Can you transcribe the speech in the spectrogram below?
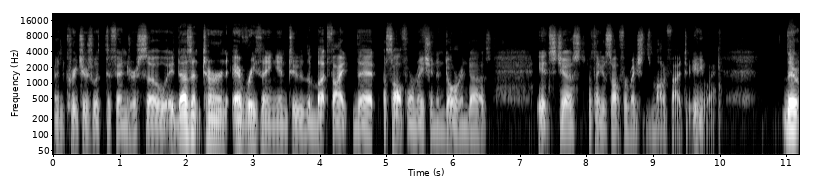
and creatures with Defender. So it doesn't turn everything into the butt fight that Assault Formation and Doran does. It's just I think assault formation's modified to Anyway, they're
